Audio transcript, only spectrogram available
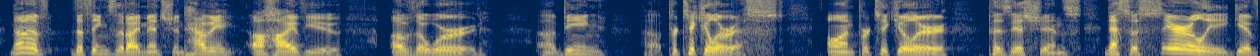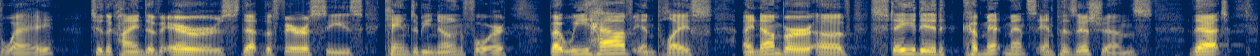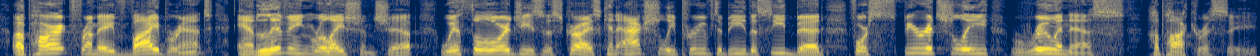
None of the things that I mentioned, having a high view of the Word, uh, being uh, particularist on particular positions necessarily give way to the kind of errors that the Pharisees came to be known for, but we have in place a number of stated commitments and positions that, apart from a vibrant and living relationship with the Lord Jesus Christ, can actually prove to be the seedbed for spiritually ruinous hypocrisy.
